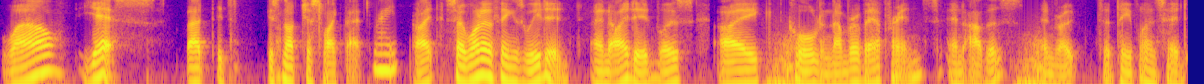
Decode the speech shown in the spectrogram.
Well, yes, but it's it's not just like that. Right. Right. So one of the things we did and I did was I called a number of our friends and others and wrote to people and said,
